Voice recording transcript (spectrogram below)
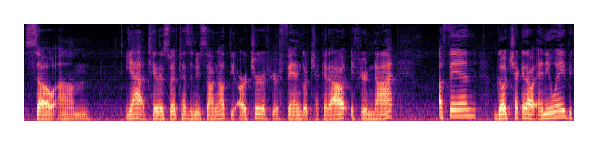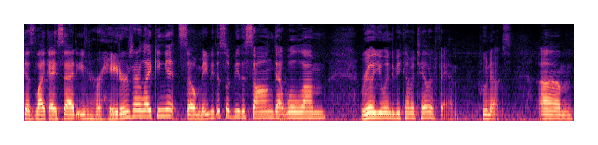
So, um, yeah, Taylor Swift has a new song out, The Archer. If you're a fan, go check it out. If you're not, a fan, go check it out anyway because, like I said, even her haters are liking it. So maybe this will be the song that will um, reel you in to become a Taylor fan. Who knows? Um,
